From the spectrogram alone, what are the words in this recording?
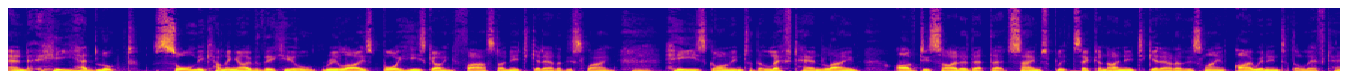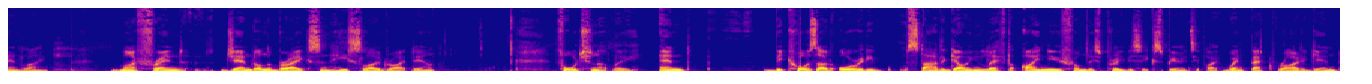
And he had looked, saw me coming over the hill, realised, boy, he's going fast. I need to get out of this lane. Mm. He's gone into the left hand lane. I've decided at that same split second, I need to get out of this lane. I went into the left hand lane. My friend jammed on the brakes and he slowed right down, fortunately. And because I'd already started going left, I knew from this previous experience if I went back right again,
